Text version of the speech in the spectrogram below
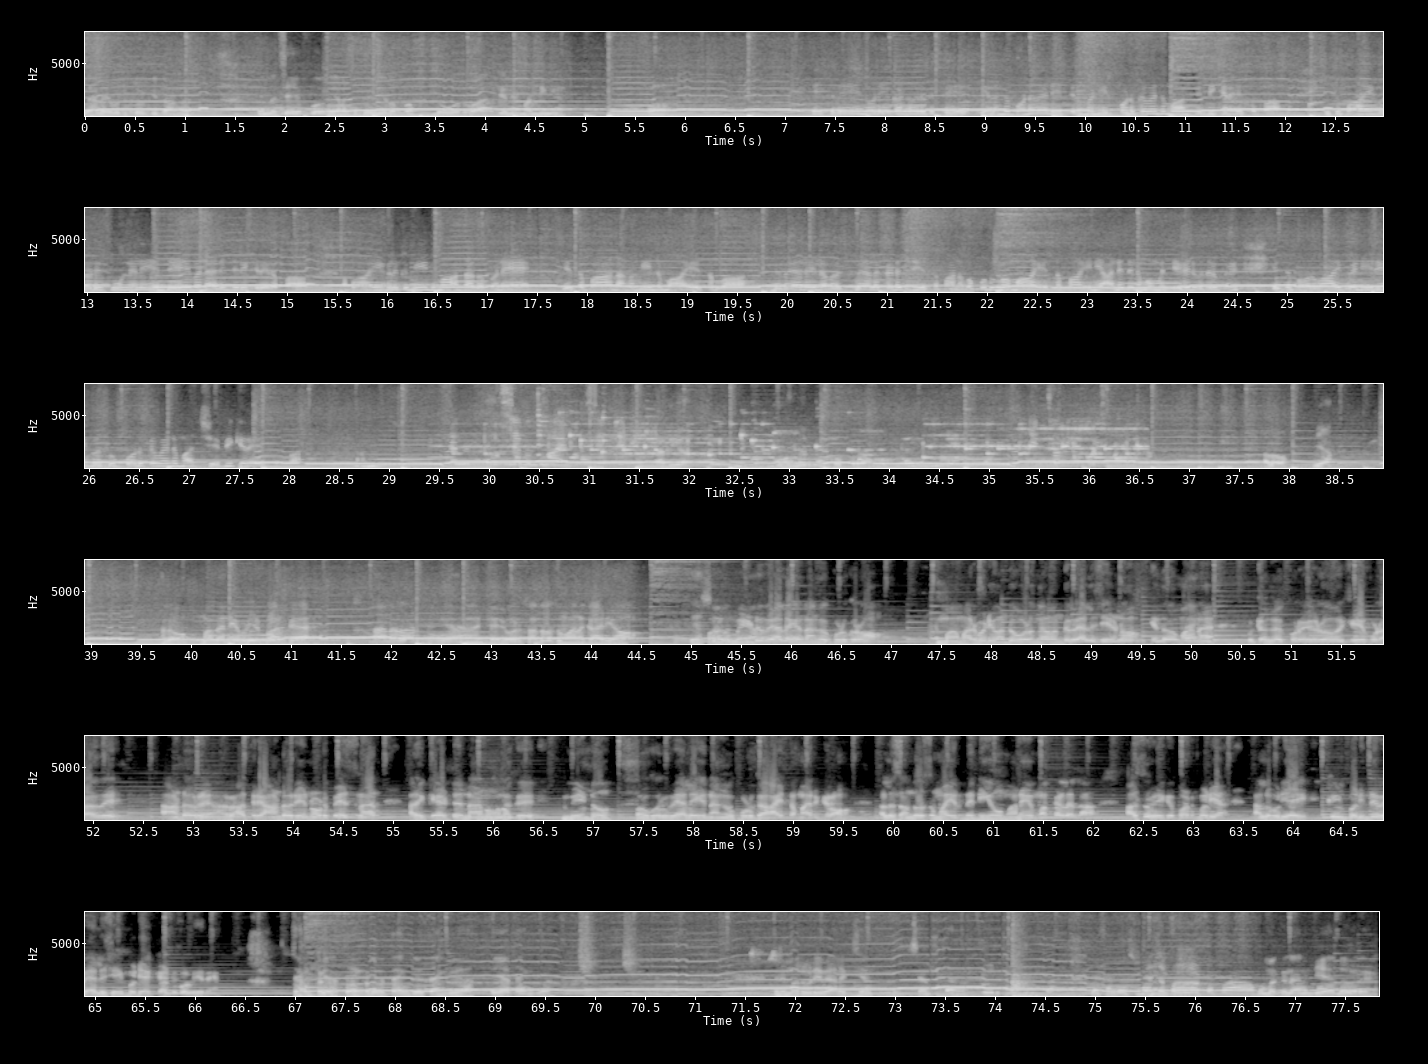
வேலையை விட்டு தூக்கிட்டாங்க. என்ன செய்ய போகுதுன்னு எனக்கு தெரியலப்பா. இந்த ஒரு வார்த்தை என்னை மன்னிங்க. இயேசுவே என்னுடைய கணவருக்கு இழந்து போன வேலையை திரும்ப நீர் கொடுக்க வேண்டுமா? ஜெபிக்கிறேன் இயேசுப்பா. இயேசுப்பா எங்களுடைய சூழ்நிலை என் தேவன் அறிஞ்சிருக்கிறேப்பா அப்பா எங்களுக்கு மீண்டுமா தகப்பனே. ஏசப்பா நாங்க மீண்டுமா ஏசப்பா இந்த வேலையில அவருக்கு வேலை கிடைச்சு ஏசப்பா நாங்க குடும்பமா ஏசப்பா இனி அனுதினம் நம்ம தேடுவதற்கு ஏசப்பா ஒரு வாய்ப்பை நீர் எங்களுக்கு கொடுக்க வேண்டுமா? ஜெபிக்கிறேன் ஏசப்பா அதிகா ஓனர் தான் கூப்பிடுறாங்க. ஹலோ? ஐயா ஹலோ மதன் எப்படி இருப்பா இருக்க? ஆ நல்லா இருக்குங்க. சரி ஒரு சந்தோஷமான காரியம். உனக்கு மீண்டும் வேலையை நாங்கள் கொடுக்குறோம். மறுபடியும் வந்து ஒழுங்காக வந்து வேலை செய்யணும். எந்த விதமான குற்றங்கள் குறைகளோ செய்யக்கூடாது. ஆண்டவர் ராத்திரி ஆண்டவர் என்னோடு பேசினார். அதை கேட்டு நான் உனக்கு மீண்டும் உனக்கு ஒரு வேலையை நாங்கள் கொடுக்க ஆயத்தமாக இருக்கிறோம். அதில் சந்தோஷமாக இருந்து நீயும் மனைவி மக்கள் எல்லாம் ஆசீர்வதிக்கப்படும்படியாக நல்லபடியாக கீழ்ப்படிந்து வேலை செய்யும்படியாக கேட்டுக்கொள்கிறேன். Thank you thank you thank you thank you ஐயா தேங்க்யூ என்ன மறுபடியும் வேலைக்கு சேர்த்து சேர்த்துட்டாங்க சரிப்பா சந்தோஷமா உமக்கு நன்றி அல்லவரே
